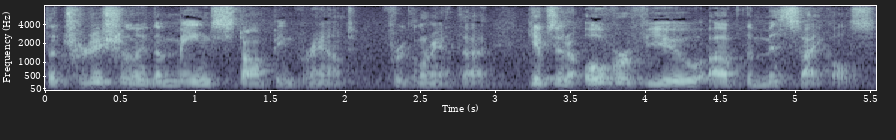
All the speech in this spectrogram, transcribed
the traditionally the main stomping ground for Glorantha. Gives an overview of the myth cycles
